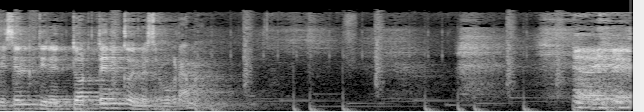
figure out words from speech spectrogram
que es el director técnico de nuestro programa.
